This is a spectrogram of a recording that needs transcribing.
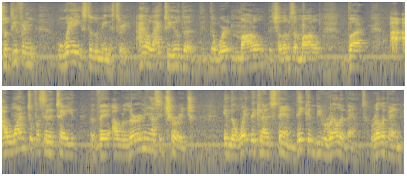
to different ways to do ministry. I don't like to use the, the, the word model, the Shalom is a model, but I, I want to facilitate the, our learning as a church in the way they can understand, they can be relevant, relevant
